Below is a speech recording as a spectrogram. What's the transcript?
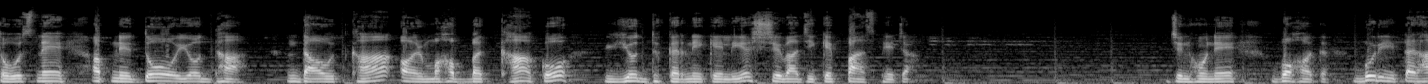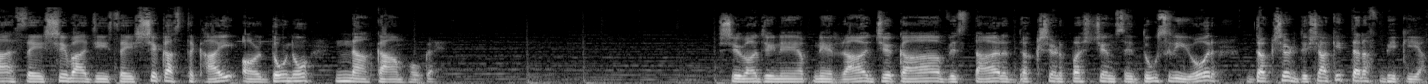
तो उसने अपने दो योद्धा, दाऊद खां और मोहब्बत खां को युद्ध करने के लिए शिवाजी के पास भेजा। जिन्होंने बहुत बुरी तरह से शिवाजी से शिकस्त खाई और दोनों नाकाम हो गए। शिवाजी ने अपने राज्य का विस्तार दक्षिण पश्चिम से दूसरी ओर दक्षिण दिशा की तरफ़ भी किया।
